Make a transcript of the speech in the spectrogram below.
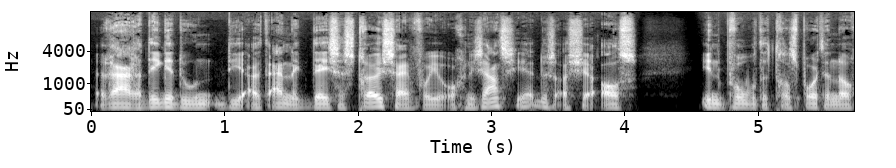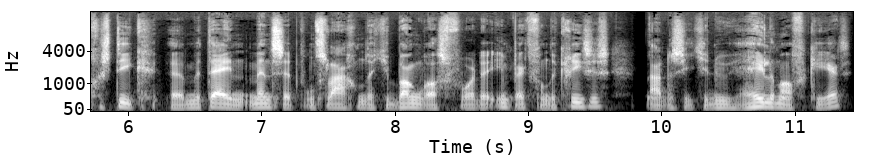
rare dingen doen die uiteindelijk desastreus zijn voor je organisatie. Hè? Dus als je als in bijvoorbeeld de transport en logistiek uh, meteen mensen hebt ontslagen omdat je bang was voor de impact van de crisis. Nou, dan zit je nu helemaal verkeerd.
